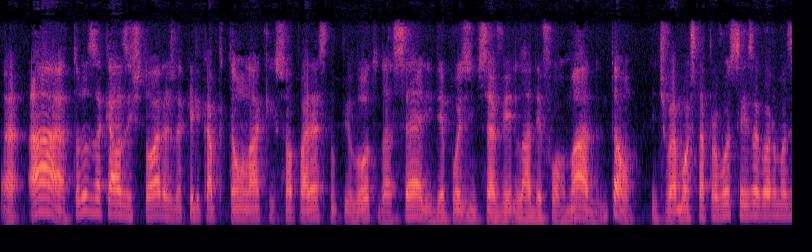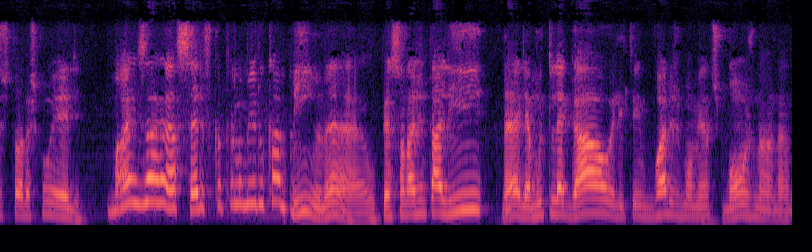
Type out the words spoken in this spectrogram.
Ah, todas aquelas histórias daquele capitão lá que só aparece no piloto da série e depois a gente já vê ele lá deformado. Então, a gente vai mostrar para vocês agora umas histórias com ele. Mas a, a, série fica pelo meio do caminho, né? O personagem tá ali, né? Ele é muito legal, ele tem vários momentos bons na, na,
